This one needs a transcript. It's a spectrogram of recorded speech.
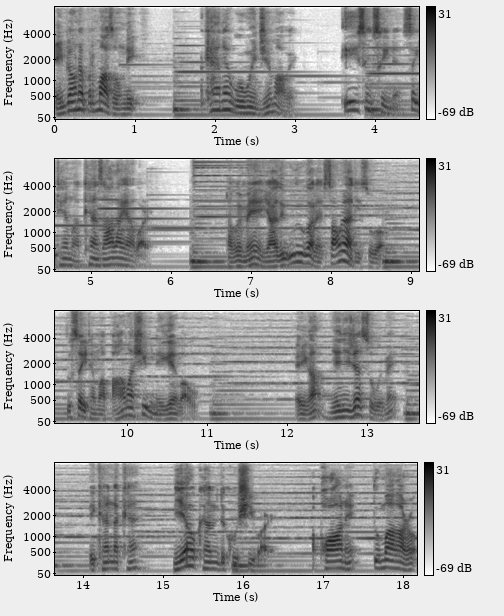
အိမ်ပြောင်းတဲ့ပထမဆုံးနေ့အခန်းထဲဝင်ဝင်ချင်းပါပဲ အေးစိတ်စိတ်နဲ့စိတ်ထဲမှာခံစားလိုက်ရပါတယ်ဒါပေမဲ့ရာသီဥတုကလည်းစောင်းရသည်ဆိုတော့သူစိတ်ထဲမှာဘာမှရှိမနေခဲ့ပါဘူးအိမ်ကမြင်ကြီးချက်ဆိုပေမဲ့အိမ်ခန်းနှစ်ခန်းမြေအောက်ခန်းတစ်ခုရှိပါတယ်အဖွားနဲ့သူမကတော့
